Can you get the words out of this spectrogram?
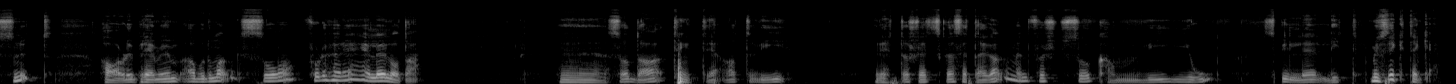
snutt. Har du premiumabonnement, så får du høre hele låta. Eh, så da tenkte jeg at vi rett og slett skal sette i gang, men først så kan vi jo spille litt musikk, tenker jeg.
